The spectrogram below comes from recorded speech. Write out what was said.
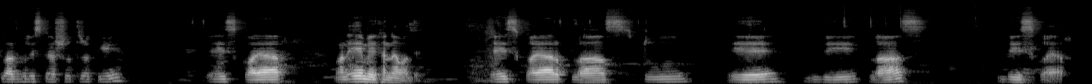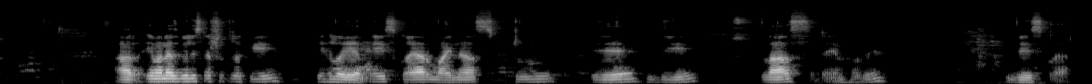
plus value square সূত্র কি? এ স্কোয়ার মানে এম এখানে আমাদের। A square plus two A B plus B square আর এ মাইনাস ভ্যালু স্কোয়ার সূত্র কি? এ হলো M A square minus two A B plus M হবে বি স্কোয়ার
